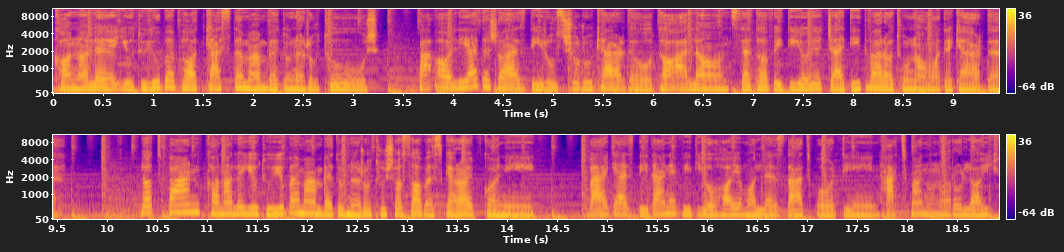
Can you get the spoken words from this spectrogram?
کانال یوتیوب پادکست من بدون روتوش فعالیتش رو از دیروز شروع کرده و تا الان سه تا ویدیوی جدید براتون آماده کرده. لطفا کانال یوتیوب من بدون روتوش رو subscribe کنید و اگه از دیدن ویدیوهای ما لذت بردین حتما اونا رو لایک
